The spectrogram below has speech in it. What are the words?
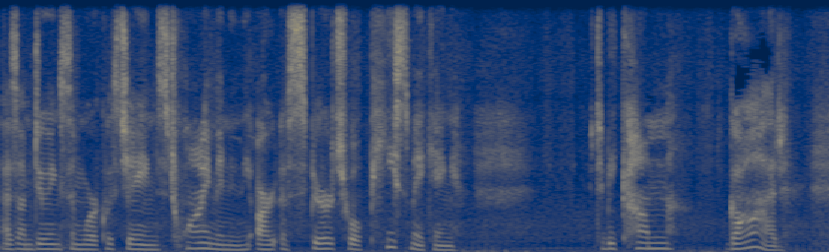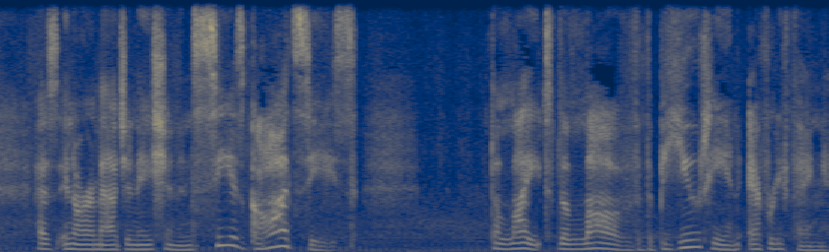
as I'm doing some work with James Twyman in the art of spiritual peacemaking, to become God as in our imagination and see as God sees the light, the love, the beauty in everything,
